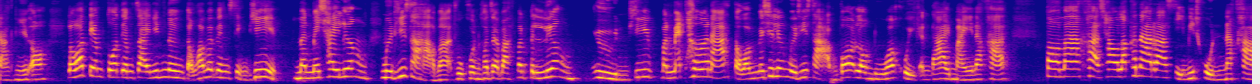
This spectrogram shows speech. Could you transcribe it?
จากนี้อ๋อเราว่าเตรียมตัวเตรียมใจนิดนึง แต่ว่าไม่เป็นสิ่งที่มันไม่ใช่เรื่องมือที่สามอะทุกคนเข้าใจปะมันเป็นเรื่องอื่นที่มัน matter นะ แต่ว่าไม่ใช่เรื่องมือที่สามก็ลองดูว่าคุยกันได้ไหมนะคะ ต่อมาค่ะ ชาวลัคนาราศีมิถุนนะคะ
